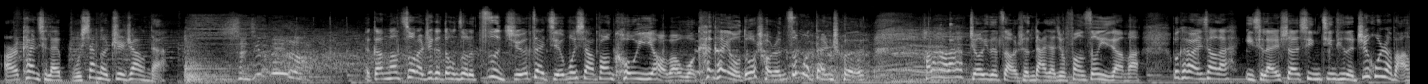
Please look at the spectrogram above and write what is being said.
而看起来不像个智障的。神经病啊！刚刚做了这个动作的，自觉在节目下方扣一，好吧？我看看有多少人这么单纯。好了好了，周一的早晨大家就放松一下嘛，不开玩笑了，一起来刷新今天的知乎热榜。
